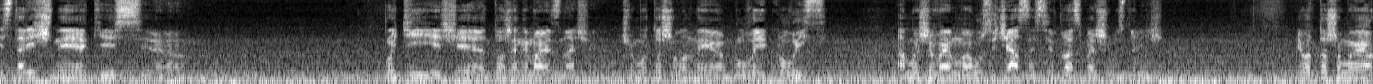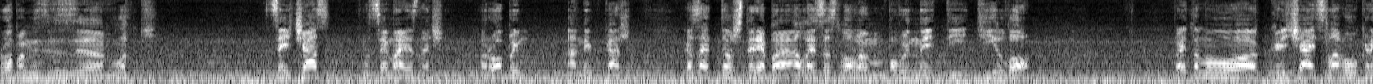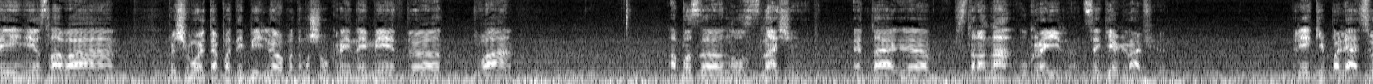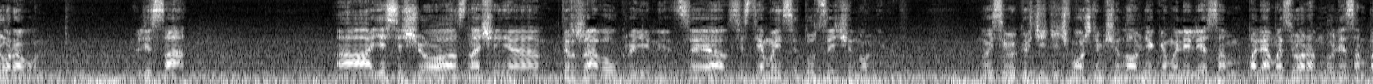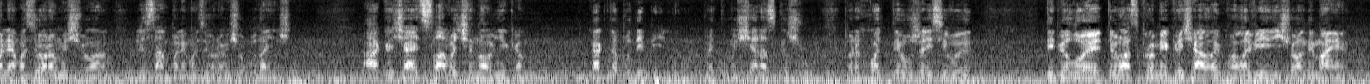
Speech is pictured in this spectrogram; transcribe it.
Історичні якісь е, події ще теж не мають значення. Чому? То що вони були колись, а ми живемо у сучасності в 21 столітті. І от то, що ми робимо от в цей час, це має значення Робимо, а не кажемо. Казати теж треба, але за словом повинно йти діло. Поэтому кричать «Слава Украине!», «Слава...» Почему это по-дебильному? Потому что Украина имеет э, два обоз- ну, значения. Это э, страна Украина, це география. Реки, поля, озера, вон, леса. А є ще значення держава України. Це система інституцій і чиновників. Ну, если вы кричите чмошным чиновникам или лесом, полям, озерам, ну, лесом, полям, озерам еще, лесам, полям, озерам, еще куда ни шло. А кричать слава чиновникам как-то по-дебильному. Поэтому еще раз скажу, переходьте уже, если вы дебілоїд, і у вас, кроме кричалок, в голові нічого немає, то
